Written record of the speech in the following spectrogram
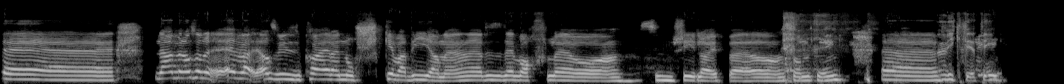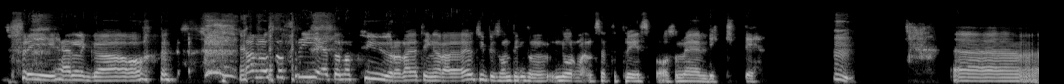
Eh, Nei, men altså, jeg, altså, hva er de norske verdiene? Det er vafler og skiløyper og sånne ting. Eh, Viktige ting. fri i helga og Nei, men også Frihet og natur og de tingene der, det er jo typisk sånne ting som nordmenn setter pris på, og som er viktig. Mm. Eh,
